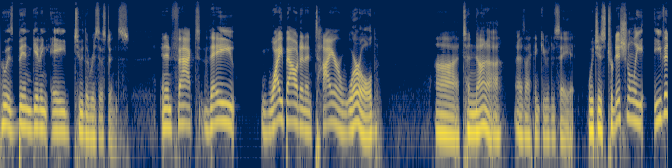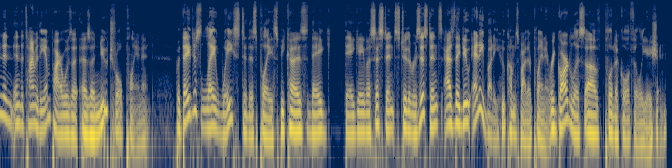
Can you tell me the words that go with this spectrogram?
who has been giving aid to the resistance. And in fact they wipe out an entire world uh tanana as i think you would say it which is traditionally even in, in the time of the empire was a, as a neutral planet. But they just lay waste to this place because they they gave assistance to the resistance as they do anybody who comes by their planet regardless of political affiliation.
